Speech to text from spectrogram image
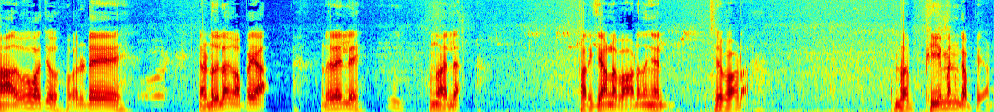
ആ അതൊക്കെ വച്ചോ വരട്ടെ രണ്ടു നില കപ്പയാ. രണ്ടു നിലയല്ലേ? ഒന്നും അല്ല. പറിക്കാനുള്ള പാടെന്ന് ഞാൻ. ഇച്ചിരി പാടാ. നമ്മുടെ ഭീമൻ കപ്പയാണ്.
